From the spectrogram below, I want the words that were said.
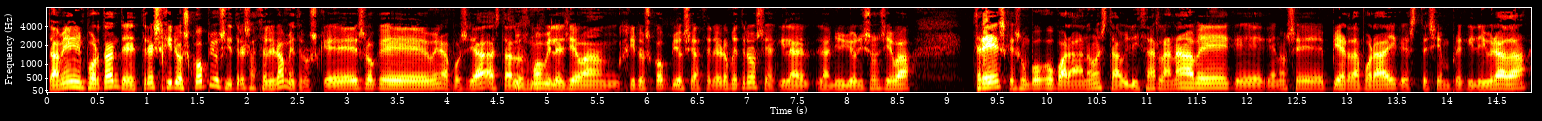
También importante, tres giroscopios y tres acelerómetros, que es lo que, mira, pues ya hasta los móviles llevan giroscopios y acelerómetros y aquí la, la New Horizons lleva tres, que es un poco para no estabilizar la nave, que, que no se pierda por ahí, que esté siempre equilibrada.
